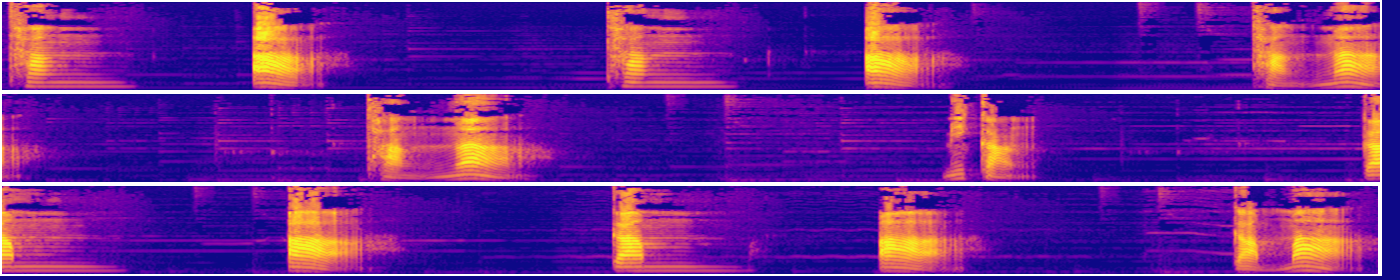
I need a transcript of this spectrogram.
탕, 아, 탕, 아, 당아, 당아. みかん。かん、あ、かん、あ、がんま、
